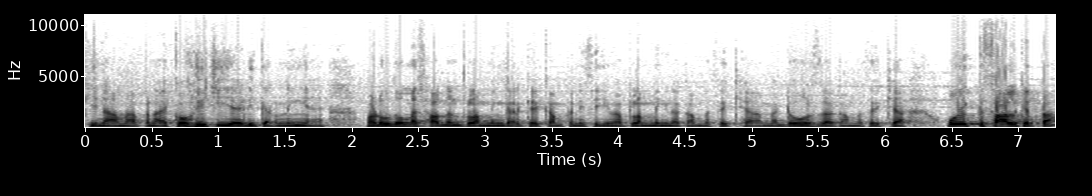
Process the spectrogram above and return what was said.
ਕੀ ਨਾਮ ਹੈ ਆਪਣਾ ਇੱਕ ਉਹੀ ਚੀਜ਼ ਜਿਹੜੀ ਕਰਨੀ ਹੈ। ਬਟ ਉਦੋਂ ਮੈਂ ਸਾਊਦਰਨ ਪਲੰਬਿੰਗ ਕਰਕੇ ਕੰਪਨੀ ਸੀਗੀ। ਮੈਂ ਪਲੰਬਿੰਗ ਦਾ ਕੰਮ ਸਿੱਖਿਆ ਮੈਂ ਡੋਰਸ ਦਾ ਕੰਮ ਸਿੱਖਿਆ। ਉਹ ਇੱਕ ਸਾਲ ਕੀਤਾ।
